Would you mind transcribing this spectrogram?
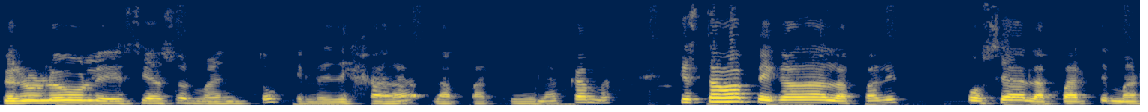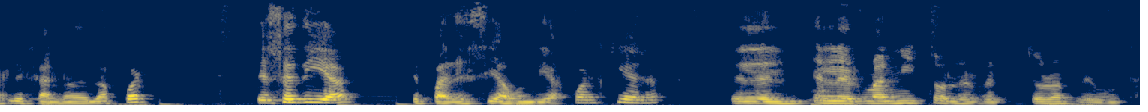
Pero luego le decía a su hermanito que le dejara la parte de la cama, que estaba pegada a la pared, o sea, la parte más lejana de la puerta. Ese día, que parecía un día cualquiera, el, el- el hermanito le repitió la pregunta,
